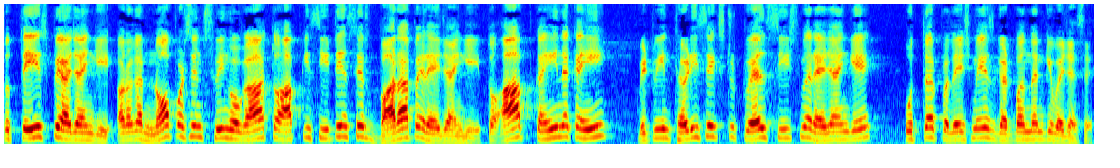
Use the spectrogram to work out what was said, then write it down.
तो 23 पे आ जाएँगी। और अगर नौ परसेंट स्विंग होगा तो आपकी सीटें सिर्फ़ 12 पे रह जाएँगी। तो आप कहीं ना कहीं बिटवीन 36 टू 12 सीट्स में रह जाएँगे उत्तर प्रदेश में इस गठबंधन की वजह से।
